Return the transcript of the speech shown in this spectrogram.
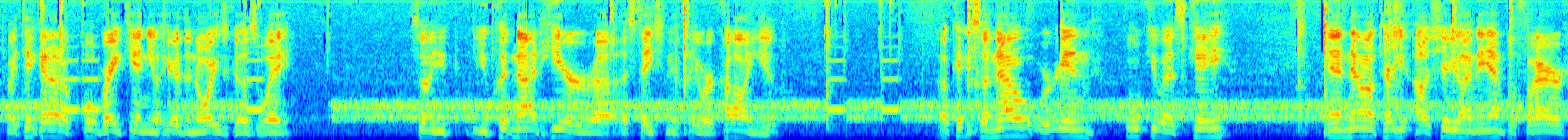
If I take it out of full break-in, you'll hear the noise goes away. So you, you could not hear uh, a station if they were calling you. Okay, so now we're in full QSK, and now I'll turn you, I'll show you on the amplifier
